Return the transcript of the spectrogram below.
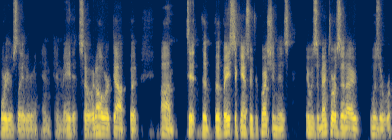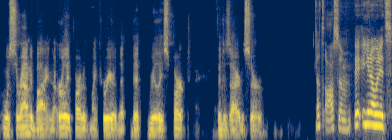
four years later, and, and made it. So it all worked out. But um, to, the the basic answer to your question is, it was the mentors that I was was surrounded by in the early part of my career that that really sparked the desire to serve. That's awesome. It- you know, and it's,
